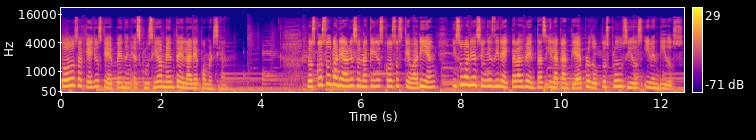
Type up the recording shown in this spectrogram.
todos aquellos que dependen exclusivamente del área comercial. Los costos variables son aquellos costos que varían y su variación es directa a las ventas y la cantidad de productos producidos y vendidos.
